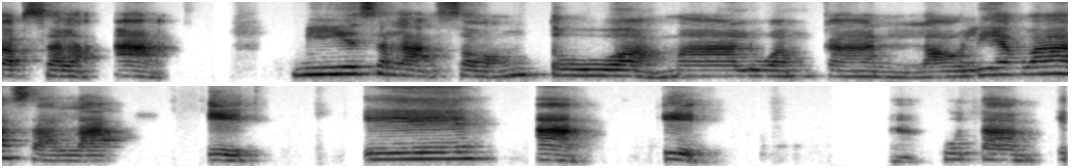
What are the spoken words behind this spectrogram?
กับสระอะมีสระสองตัวมารวมกัน เราเรียกว่าสระเอก เออะเอะพูดตามเอ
